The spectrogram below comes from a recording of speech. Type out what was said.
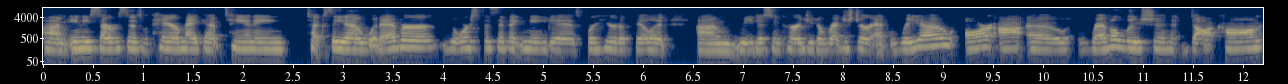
um, any services with hair, makeup, tanning, tuxedo, whatever your specific need is, we're here to fill it. Um, we just encourage you to register at Rio, R-I-O, revolution.com.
